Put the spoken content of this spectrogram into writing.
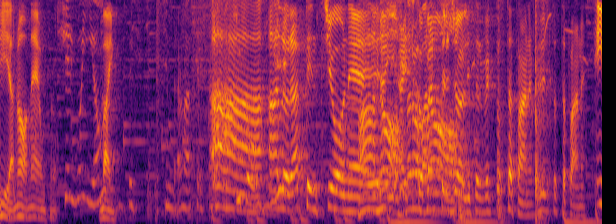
Via, no, neutro. Scelgo io? Vai. Questi che sembrano altrettanto Ah, schifosi. allora attenzione, Ah, no, hai scoperto no. il jolly, serve il tostapane, prendi il tostapane. I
